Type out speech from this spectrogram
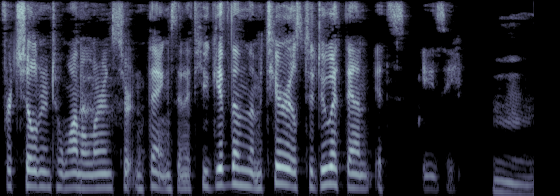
for children to want to learn certain things. And if you give them the materials to do it, then it's easy. Hmm.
